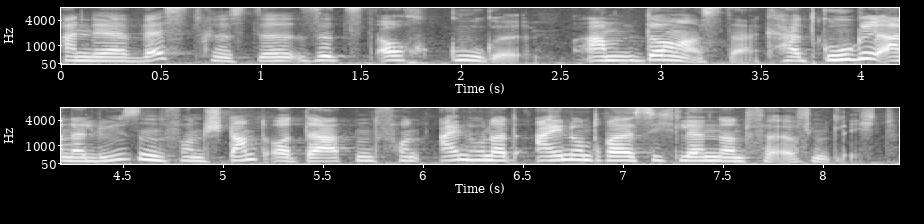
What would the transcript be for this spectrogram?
An der Westküste sitzt auch Google. Am Donnerstag hat Google Analysen von Standortdaten von 131 Ländern veröffentlicht.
